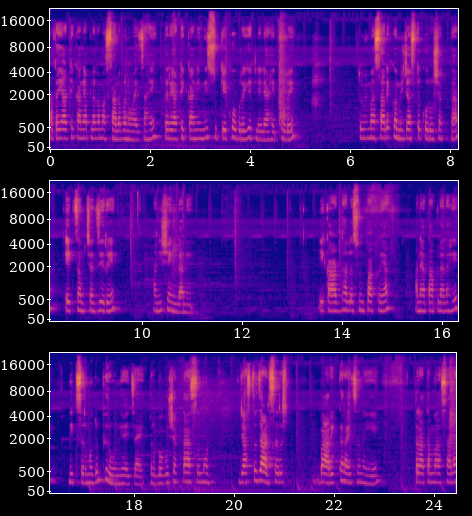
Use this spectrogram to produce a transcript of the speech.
आता या ठिकाणी आपल्याला मसाला बनवायचा आहे. तर या ठिकाणी मी सुके खोबरे घेतलेले आहेत थोडे. तुम्ही मसाले कमी जास्त करू शकता. एक चमचा जिरे आणि शेंगदाणे. एक आठ दहा लसूण पाकळ्या आणि आता आपल्याला हे मिक्सरमधून फिरवून घ्यायचं आहे. तर बघू शकता असं मोठ जास्त जाडसर बारीक करायचं नाही आहे तर आता मसाला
